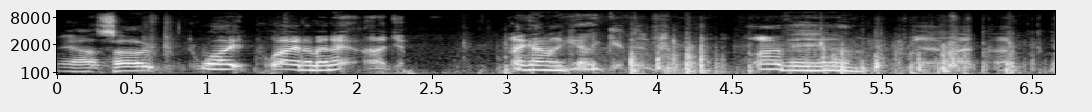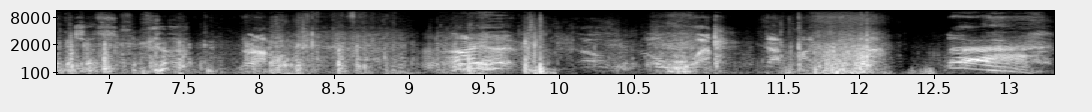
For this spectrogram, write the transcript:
Yeah. So wait, wait a minute. I just, I gotta get, this over here. I, just. Uh, oh, oh? Ah,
